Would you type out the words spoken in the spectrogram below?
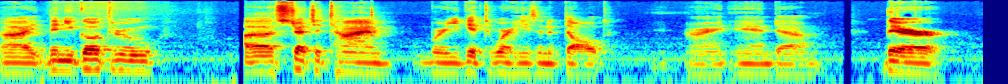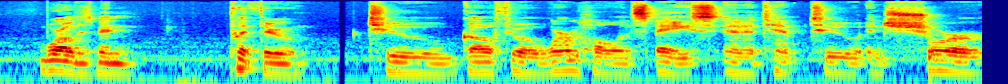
Uh, then you go through a stretch of time where you get to where he's an adult, all right, and um, their world has been put through to go through a wormhole in space in an attempt to ensure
